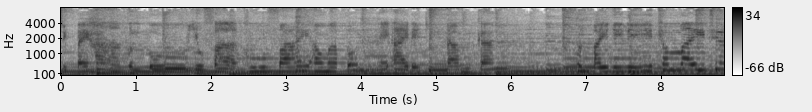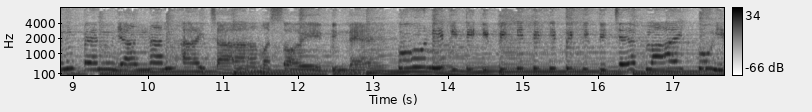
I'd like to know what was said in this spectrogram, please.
สิไปหาคนปูอยู่ฝากคู่ฟ้ายเอามาปนให้อายได้กินน้ำกันคนไปดีๆทำไมถึงเป็นอย่างนั้นอายจะมาซอยปินแน่ปูนี่ปิปิปิปิปิปิปิปิปิปิเจ็บหลายปูนี่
